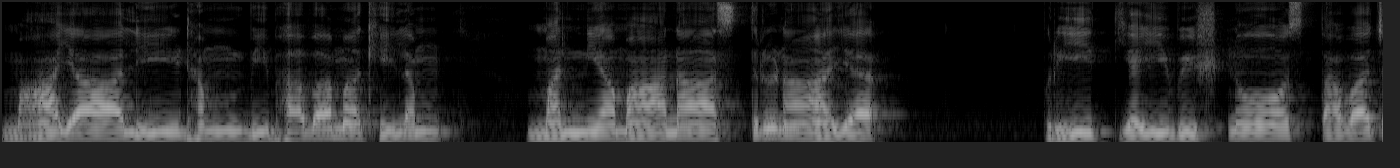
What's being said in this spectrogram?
मायालीढं विभवमखिलं मन्यमानास्तृणाय प्रीत्यै विष्णोस्तव च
